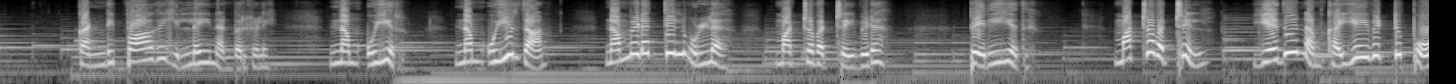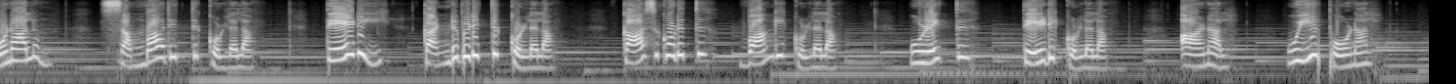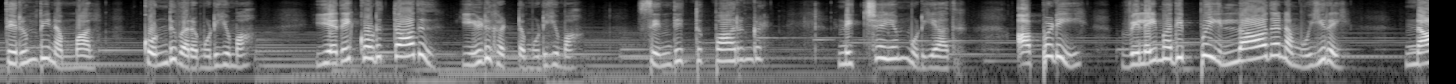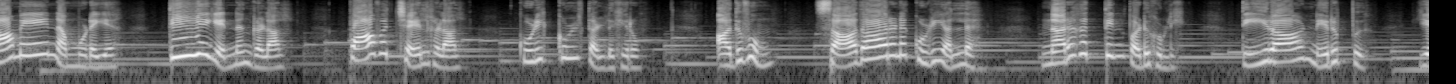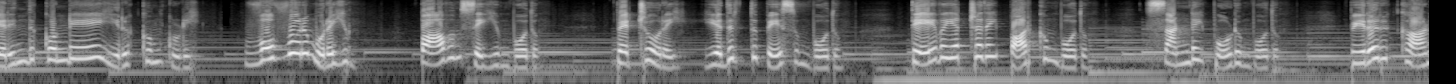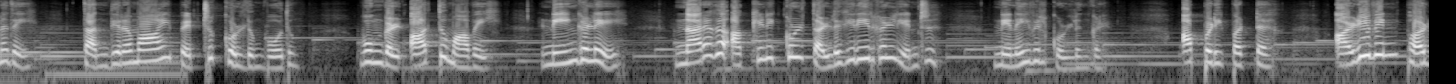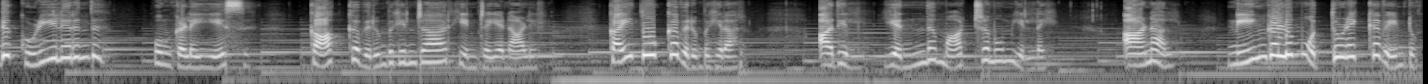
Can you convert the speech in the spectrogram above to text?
கண்டிப்பாக இல்லை நண்பர்களே. நம் உயிர் நம் உயிர்தான் நம்மிடத்தில் உள்ள மற்றவற்றை விட பெரியது. மற்றவற்றில் எது நம் கையை விட்டு போனாலும் சம்பாதித்துக் கொள்ளலாம். தேடி கண்டுபிடித்துக் கொள்ளலாம். காசு கொடுத்து வாங்கிக் கொள்ளலாம். உழைத்து தேடிக் கொள்ளலாம். ஆனால் உயிர் போனால் திரும்பி நம்மால் கொண்டு வர முடியுமா? எதை கொடுத்தாது ஈடுகட்ட முடியுமா? சிந்தித்துப் பாருங்கள். நிச்சயம் முடியாது. அப்படி விலைமதிப்பு இல்லாத நம் உயிரை நாமே நம்முடைய தீய எண்ணங்களால் பாவச் செயல்களால் குழிக்குள் தள்ளுகிறோம். அதுவும் சாதாரண குழி அல்ல நரகத்தின் படுகுழி தீரா நெருப்பு எரிந்து கொண்டே இருக்கும் குழி. ஒவ்வொரு முறையும் பாவம் செய்யும் போதும் பெற்றோரை எதிர்த்து பேசும் போதும் தேவையற்றதை பார்க்கும் போதும் சண்டை போடும் போதும் பிறருக்கானதை தந்திரமாய் பெற்றுக்கொள்ளும் போதும் உங்கள் ஆத்துமாவை நீங்களே நரக அக்கினிக்குள் தள்ளுகிறீர்கள் என்று நினைவில் கொள்ளுங்கள். அப்படிப்பட்ட அழிவின் படுகுழியிலிருந்து உங்களை இயேசு காக்க விரும்புகின்றார் இன்றைய நாளில். கை தூக்க விரும்புகிறார். அதில் எந்த மாற்றமும் இல்லை. ஆனால் நீங்களும் ஒத்துழைக்க வேண்டும்.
